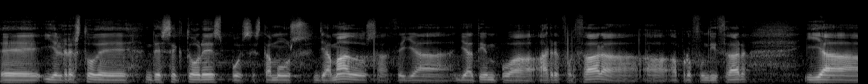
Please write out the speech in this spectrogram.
eh, y el resto de, sectores pues estamos llamados hace ya, ya tiempo a, reforzar, a, profundizar y a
